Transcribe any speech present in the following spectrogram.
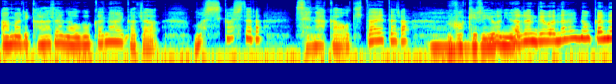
あまり体が動かない方もしかしたら背中を鍛えたら動けるようになるんではないのかな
